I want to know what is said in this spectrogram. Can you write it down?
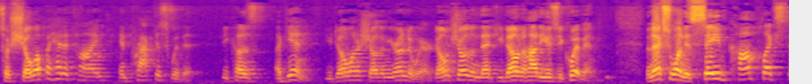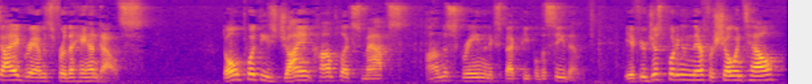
So show up ahead of time and practice with it. Because, again, you don't want to show them your underwear. Don't show them that you don't know how to use the equipment. The next one is save complex diagrams for the handouts. Don't put these giant complex maps on the screen and expect people to see them. If you're just putting them there for show and tell,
